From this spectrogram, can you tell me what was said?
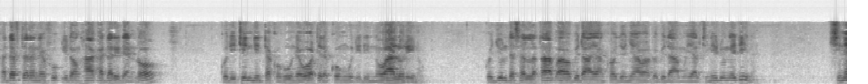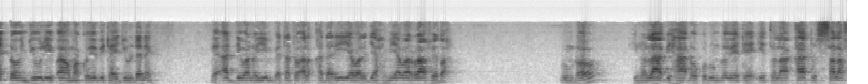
Ka deftere nde fuɗɗi ɗon haa ka dari ɗen ɗo ko ɗi tindinta ko hunde wootere konnguɗi ɗin no waalorino ko julde sellata ɓaawa biɗayankojo ñawaɗo biɗa mo yaltini ɗum e diina. Si neɗɗo on juuli ɓaawa makko yoɓita e julde nden ɓe addi wano yimɓe tato alqadariya wal jahmiya wal rafida. Ɗum ɗo hino laaɓi haa ɗo ko ɗum ɗo wiyete itlaqatu salaf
